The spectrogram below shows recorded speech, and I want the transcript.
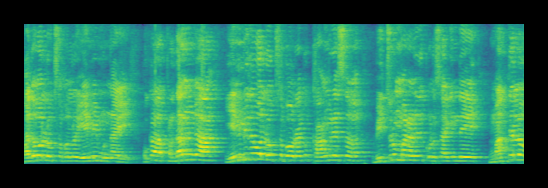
పదవ లోక్సభలో ఏమేమి ఉన్నాయి? ఒక ప్రధానంగా ఎనిమిదవ లోక్సభ వరకు కాంగ్రెస్ విజృంభణ అనేది కొనసాగింది. మధ్యలో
